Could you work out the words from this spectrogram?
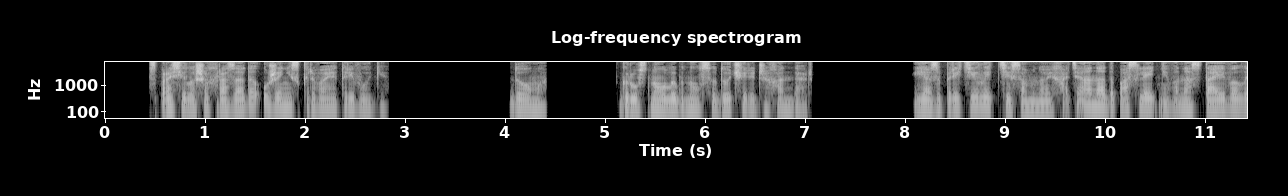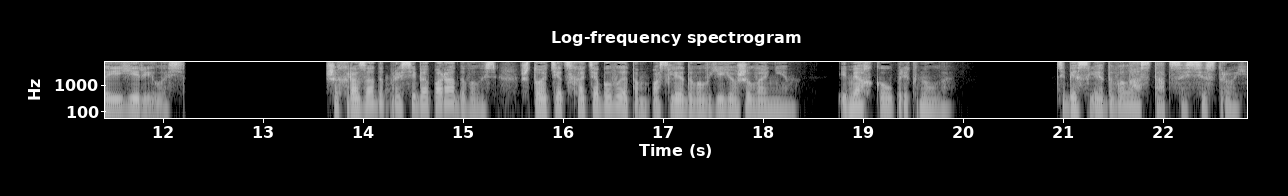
— спросила Шахразада, уже не скрывая тревоги. «Дома», — грустно улыбнулся дочери Джахандар. Я запретил идти со мной, хотя она до последнего настаивала и ярилась. Шахразада про себя порадовалась, что отец хотя бы в этом последовал ее желаниям, и мягко упрекнула. Тебе следовало остаться с сестрой.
